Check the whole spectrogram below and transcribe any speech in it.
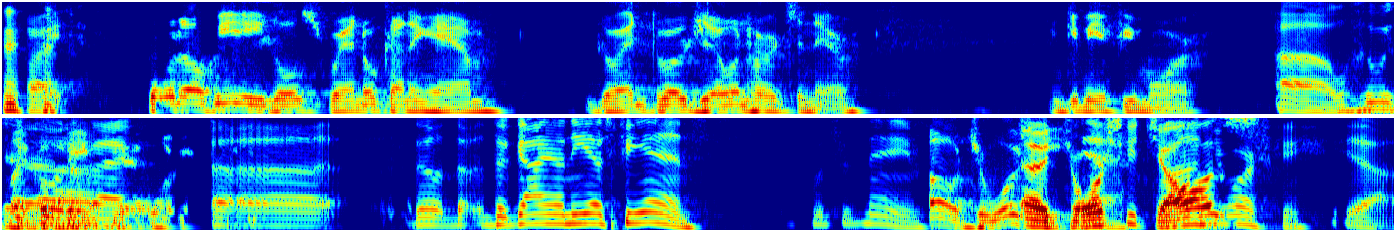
All right. Philadelphia Eagles, Randall Cunningham. Go ahead and throw Jalen Hurts in there. And give me a few more. oh, who was the Like, quarterback? uh, Uh, the, the the guy on ESPN. What's his name? Oh, Jaworski. Oh, Jaworski, Yeah, Jaws, Jaworski. Yeah,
